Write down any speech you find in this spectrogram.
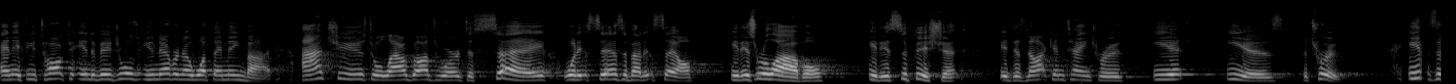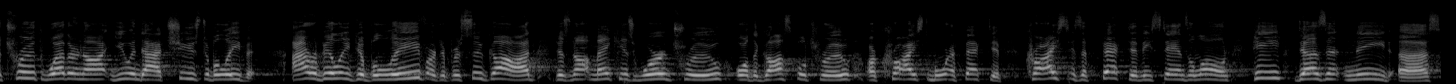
And if you talk to individuals, you never know what they mean by it. I choose to allow God's Word to say what it says about itself. It is reliable, it is sufficient, it does not contain truth, it is the truth. It is the truth whether or not you and I choose to believe it. Our ability to believe or to pursue God does not make His Word true or the gospel true or Christ more effective. Christ is effective, He stands alone. He doesn't need us,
